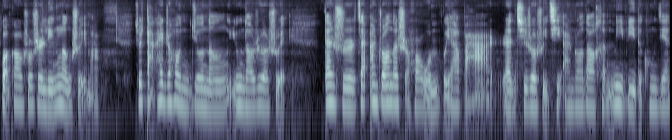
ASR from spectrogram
广告说是零冷水嘛，就打开之后你就能用到热水。但是在安装的时候，我们不要把燃气热水器安装到很密闭的空间，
